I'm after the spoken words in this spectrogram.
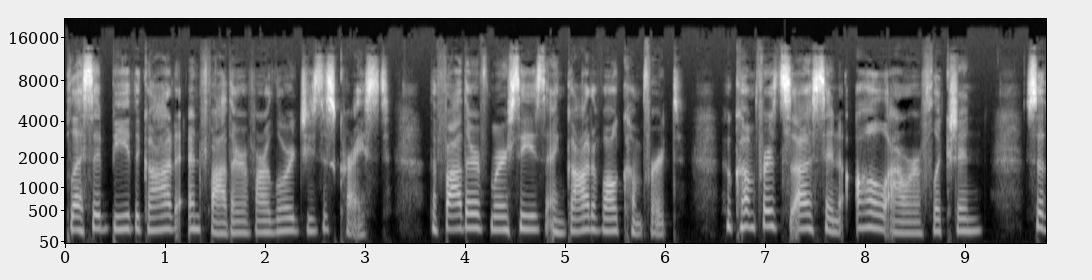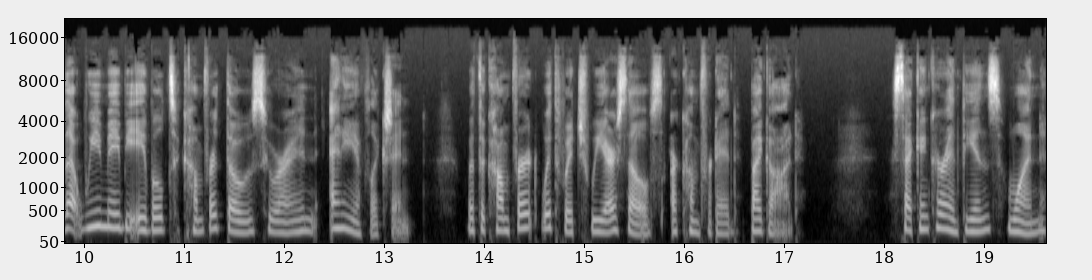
Blessed be the God and Father of our Lord Jesus Christ, the Father of mercies and God of all comfort, who comforts us in all our affliction, so that we may be able to comfort those who are in any affliction, with the comfort with which we ourselves are comforted by God. 2 Corinthians 1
